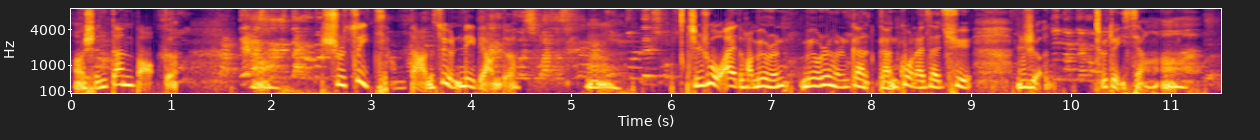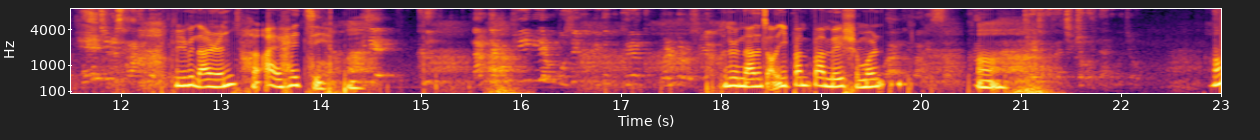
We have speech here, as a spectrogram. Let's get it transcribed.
啊，神担保的啊，是最强大的、最有力量的。嗯，神说我爱的话，没有人、没有任何人敢敢过来再去惹这个对象啊。一个男人很爱黑吉啊，这个男的长得一般般，没什么。嗯，啊，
